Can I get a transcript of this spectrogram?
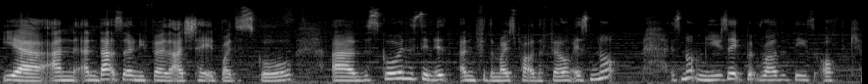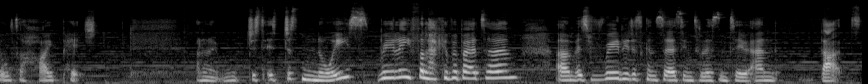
yeah, and and that's only further agitated by the score. Um, the score in the scene, is, and for the most part of the film, is not it's not music, but rather these off kilter, high pitched I don't know, just it's just noise, really, for lack of a better term. Um, it's really disconcerting to listen to, and that's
